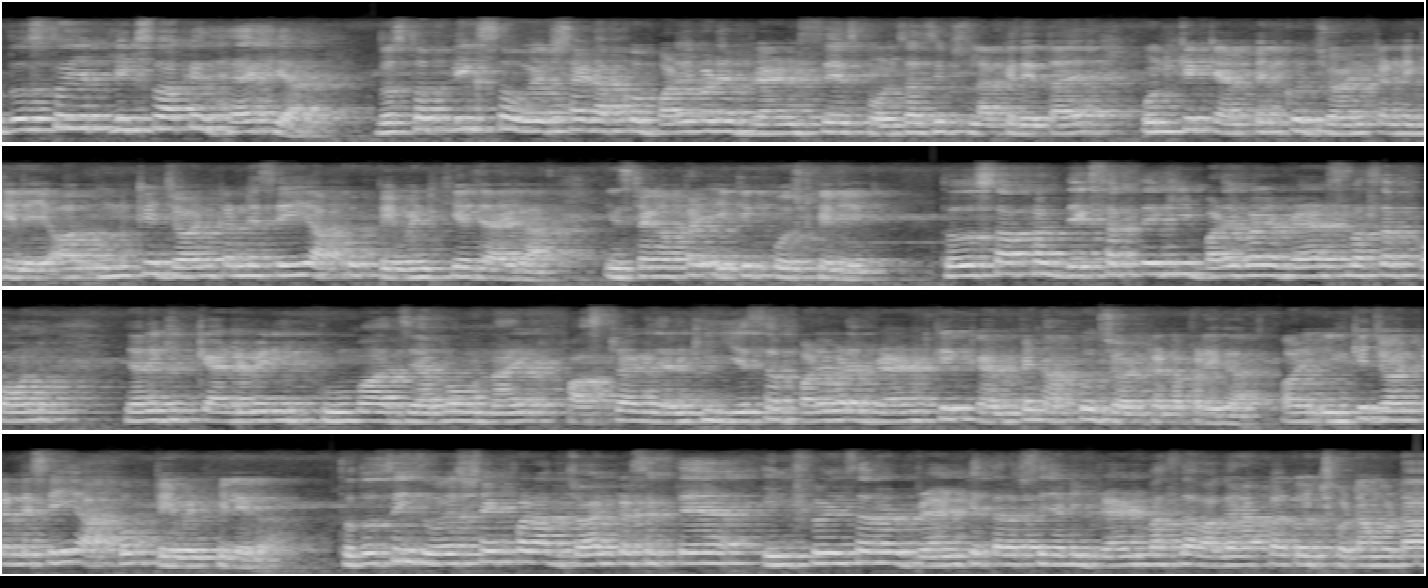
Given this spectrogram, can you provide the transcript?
तो दोस्तों, ये प्लिक्सो आखिर है क्या? दोस्तों प्लिक्सो वेबसाइट आपको बड़े बड़े ब्रांड से स्पॉन्सरशिप्स ला के देता है उनके कैंपेन को ज्वाइन करने के लिए और उनके ज्वाइन करने से ही आपको पेमेंट किया जाएगा इंस्टाग्राम पर एक एक पोस्ट के लिए। तो दोस्तों आप लोग देख सकते हैं कि बड़े बड़े ब्रांड्स मतलब कौन? यानी कि Cadbury Puma Jabong Nike Fastrack यानी कि ये सब बड़े बड़े ब्रांड के कैंपेन आपको ज्वाइन करना पड़ेगा। और इनके ज्वाइन करने से ही आपको पेमेंट मिलेगा। तो दोस्तों, इस वेबसाइट पर आप ज्वाइन कर सकते हैं इन्फ्लुएंसर और ब्रांड की तरफ़ से, यानी ब्रांड मतलब अगर आपका कोई छोटा मोटा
